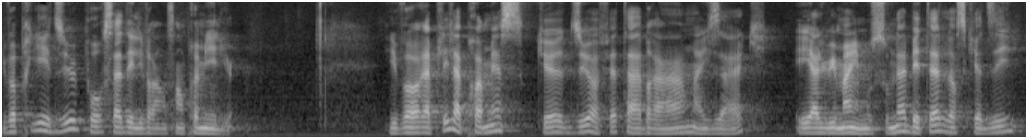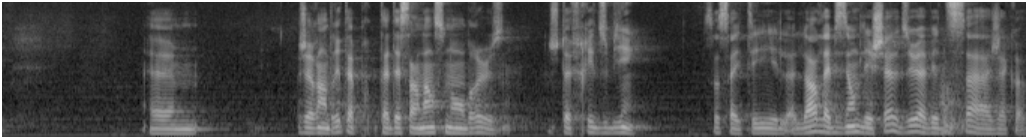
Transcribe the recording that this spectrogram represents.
Il va prier Dieu pour sa délivrance en premier lieu. Il va rappeler la promesse que Dieu a faite à Abraham, à Isaac et à lui-même. Vous vous souvenez à Bethel lorsqu'il a dit euh, je rendrai ta, descendance nombreuse, je te ferai du bien. Ça, ça a été, lors de la vision de l'échelle, Dieu avait dit ça à Jacob.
